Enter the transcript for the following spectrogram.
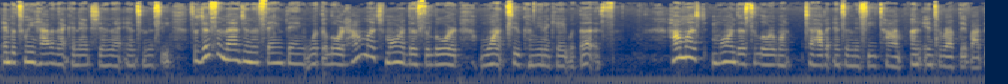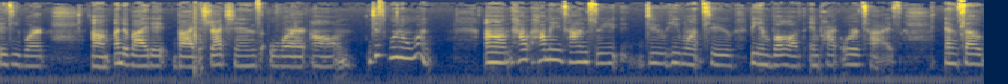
in between having that connection, that intimacy. So just imagine the same thing with the Lord. How much more does the Lord want to communicate with us? How much more does the Lord want to have an intimacy time uninterrupted by busy work, um, undivided by distractions, or um, just one on one? Um, how how many times do you do he want to be involved and prioritize? And so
